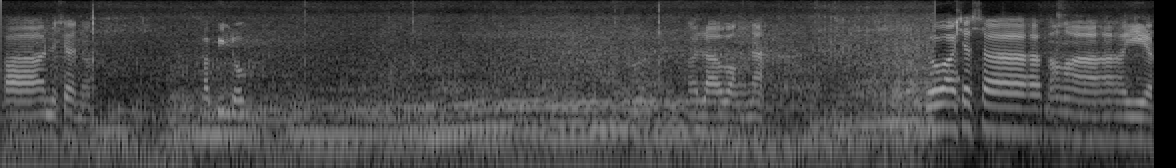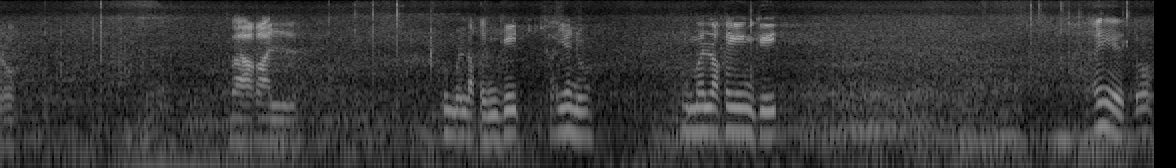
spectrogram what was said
Pa, ano siya no? Pabilog. Malawang na. Gawa siya sa mga yero. Bakal. Yung malaking gate. Ayan oh. Yung malaking gate. Ay, ito.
